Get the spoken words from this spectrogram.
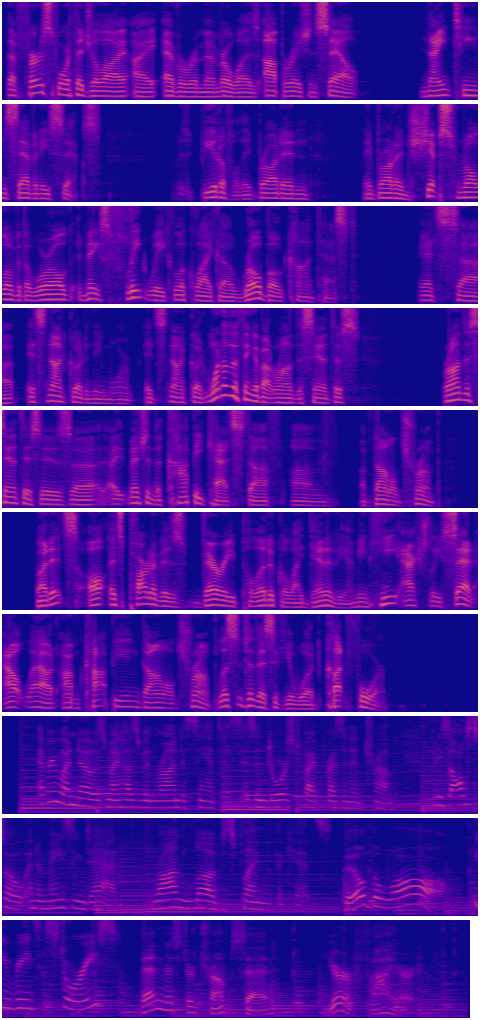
the first 4th of July I ever remember was Operation Sail, 1976. It was beautiful. They brought in. They brought in ships from all over the world. It makes Fleet Week look like a rowboat contest. It's uh, it's not good anymore. It's not good. One other thing about Ron DeSantis, Ron DeSantis is uh, I mentioned the copycat stuff of of Donald Trump, but it's all it's part of his very political identity. I mean, he actually said out loud, "I'm copying Donald Trump." Listen to this, if you would. Cut four. Everyone knows my husband, Ron DeSantis, is endorsed by President Trump, but he's also an amazing dad. Ron loves playing with the kids. Build the wall. He reads stories. Then Mr. Trump said, You're fired.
